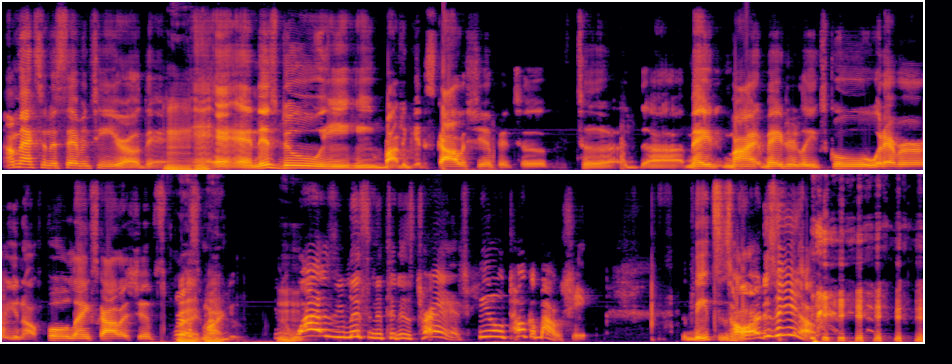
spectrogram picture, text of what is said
I'm asking a 17 year old that, Mhm. and, and, this dude, he he about to get a scholarship into to uh, major, my, major league school, whatever, you know, full length scholarships. Real Right, smart right. dude. Mhm. Why is he listening to this trash? He don't talk about shit. The beats is hard as hell.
